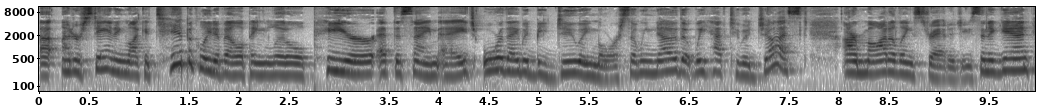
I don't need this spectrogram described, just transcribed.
uh, understanding like a typically developing little peer at the same age, or they would be doing more. So we know that we have to adjust our modeling strategies. And again,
